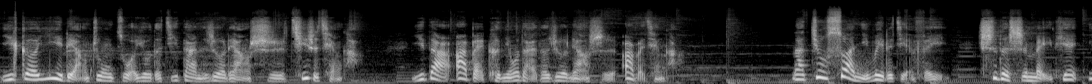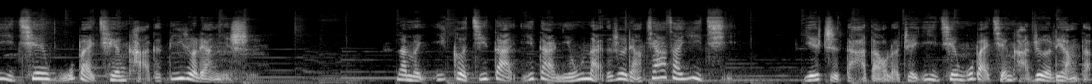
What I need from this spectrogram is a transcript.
一个一两重左右的鸡蛋的热量是七十千卡，一袋二百克牛奶的热量是二百千卡。那就算你为了减肥吃的是每天一千五百千卡的低热量饮食。那么一个鸡蛋、一袋牛奶的热量加在一起，也只达到了这一千五百千卡热量的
